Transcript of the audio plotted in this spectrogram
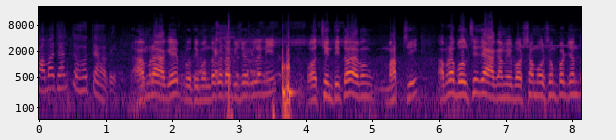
সমাধান তো হতে হবে। আমরা আগে প্রতিবন্ধকতা বিষয়গুলো নিয়ে চিন্তিত এবং ভাবছি আমরা বলছি যে আগামী বর্ষা মৌসুম পর্যন্ত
